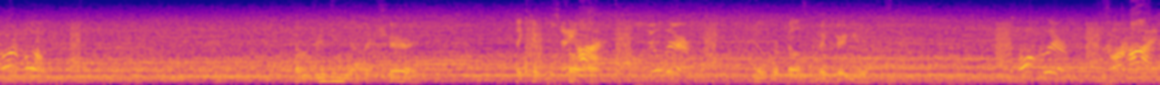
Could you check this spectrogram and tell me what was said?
Car low. I'm really not sure. Like if Stay high. Still there. will propel us to victory here. All clear. Car high.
